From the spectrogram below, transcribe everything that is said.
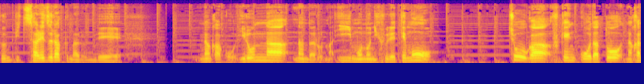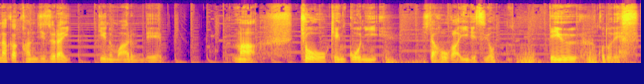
分泌されづらくなるんでなんかこういろんななんだろうないいものに触れても腸が不健康だとなかなか感じづらいっていうのもあるんでまあ腸を健康にした方がいいですよっていうことです。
